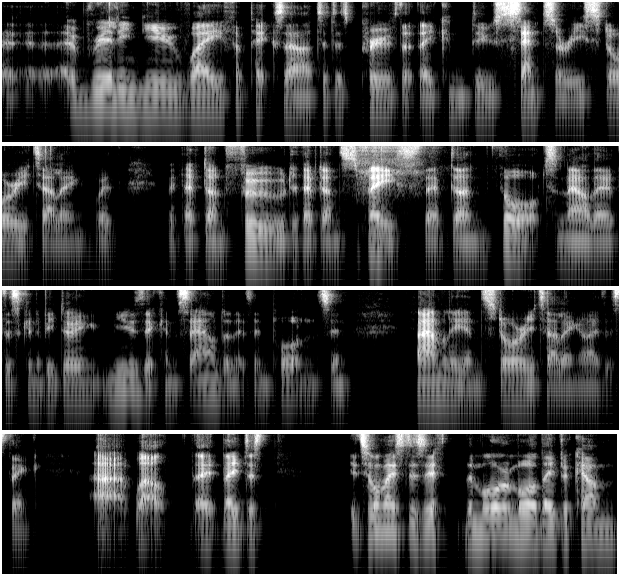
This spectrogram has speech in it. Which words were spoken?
a, a really new way for Pixar to just prove that they can do sensory storytelling with. with They've done food, they've done space, they've done thought. Now they're just going to be doing music and sound and its importance in family and storytelling. I just think, uh, well, they, they just, it's almost as if the more and more they become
